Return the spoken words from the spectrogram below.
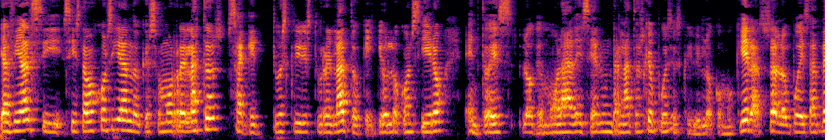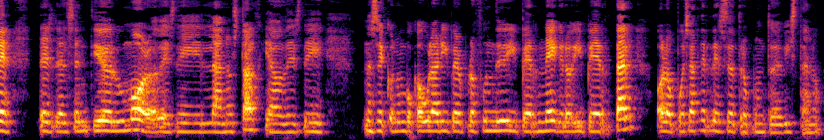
Y al final, si, si estamos considerando que somos relatos, o sea, que tú escribes tu relato, que yo lo considero, entonces lo que mola de ser un relato es que puedes escribirlo como quieras. O sea, lo puedes hacer desde el sentido del humor, o desde la nostalgia, o desde, no sé, con un vocabulario hiper profundo, hiper negro, hiper tal, o lo puedes hacer desde otro punto de vista, ¿no?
